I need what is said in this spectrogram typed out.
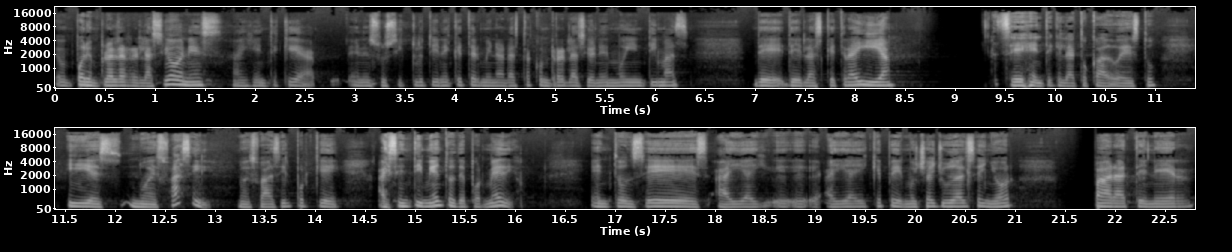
Eh, por ejemplo, a las relaciones, hay gente que en su ciclo tiene que terminar hasta con relaciones muy íntimas de, de las que traía. Sé gente que le ha tocado esto y es, no es fácil, no es fácil porque hay sentimientos de por medio. Entonces, ahí hay, eh, eh, ahí hay que pedir mucha ayuda al Señor para tener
